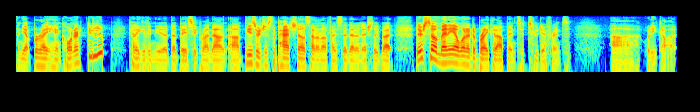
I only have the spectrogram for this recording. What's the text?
in the upper right hand corner. Kind of giving you the basic rundown. Uh, these are just the patch notes. I don't know if I said that initially, but there's so many I wanted to break it up into two different, uh, what do you call it?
